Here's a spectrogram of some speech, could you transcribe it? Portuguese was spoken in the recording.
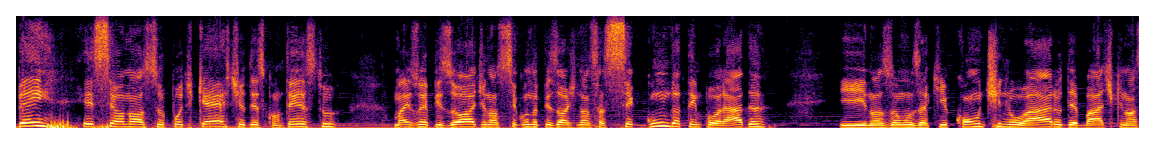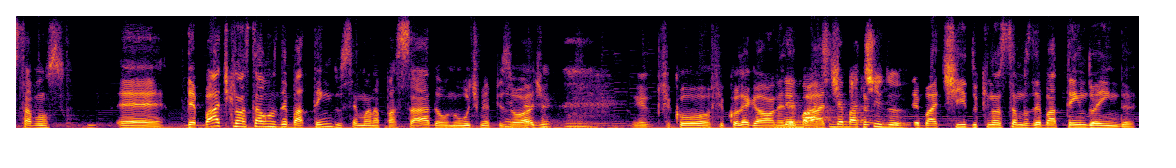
Muito bem, esse é o nosso podcast, o Descontexto. Mais um episódio, nosso segundo episódio nossa segunda temporada. E nós vamos aqui continuar o debate que nós estávamos. É, debate que nós estávamos debatendo semana passada, ou no último episódio. ficou, ficou legal, né? Debate, debate debatido. Debatido que nós estamos debatendo ainda.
